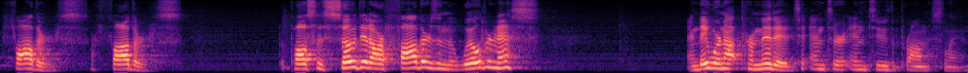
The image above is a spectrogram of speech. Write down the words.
fathers, our fathers. But Paul says, So did our fathers in the wilderness, and they were not permitted to enter into the promised land.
